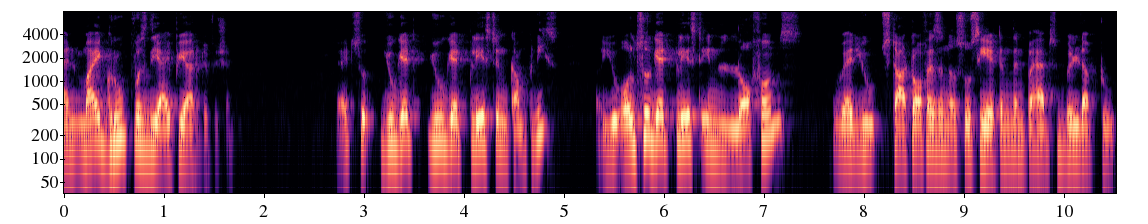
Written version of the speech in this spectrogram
and my group was the IPR division. Right, so you get you get placed in companies. You also get placed in law firms where you start off as an associate and then perhaps build up to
